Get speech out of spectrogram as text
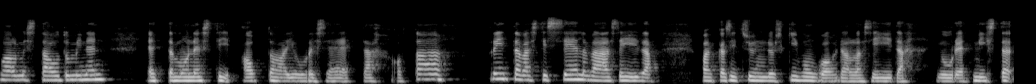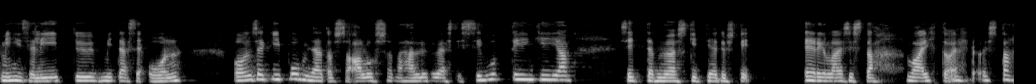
valmistautuminen, että monesti auttaa juuri se, että ottaa riittävästi selvää siitä, vaikka sitten synnyisi kivun kohdalla siitä juuri, että mistä, mihin se liittyy, mitä se on. On se kipu, mitä tuossa alussa vähän lyhyesti sivuttiinkin, ja sitten myöskin tietysti erilaisista vaihtoehdoista,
